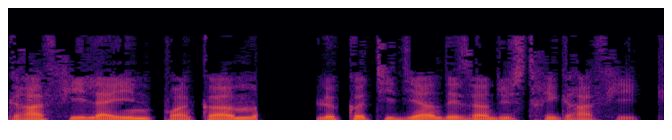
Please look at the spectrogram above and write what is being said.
graphiline.com, le quotidien des industries graphiques.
